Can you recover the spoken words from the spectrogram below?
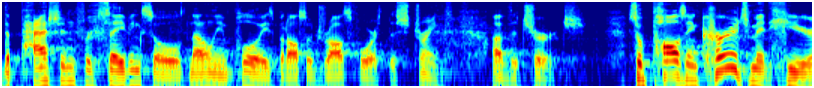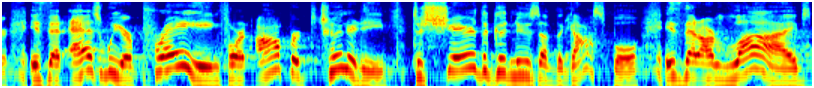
The passion for saving souls not only employs, but also draws forth the strength of the church. So, Paul's encouragement here is that as we are praying for an opportunity to share the good news of the gospel, is that our lives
